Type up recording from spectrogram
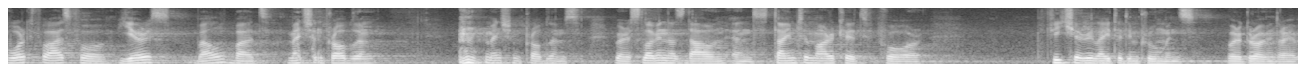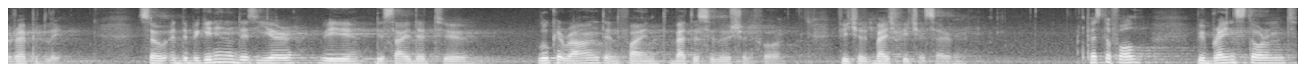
worked for us for years well, but mentioned problem mentioned problems were slowing us down and time to market for feature-related improvements were growing rapidly. So at the beginning of this year, we decided to look around and find better solution for feature, batch feature serving. First of all, we brainstormed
